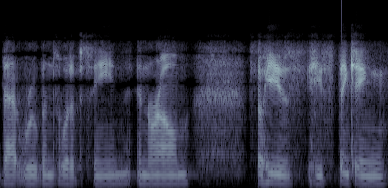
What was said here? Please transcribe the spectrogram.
that Rubens would have seen in Rome. So he's he's thinking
